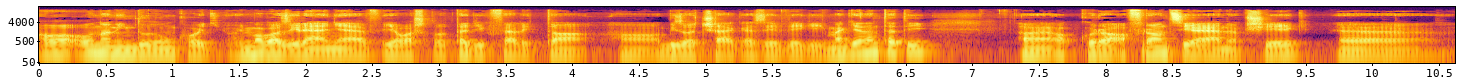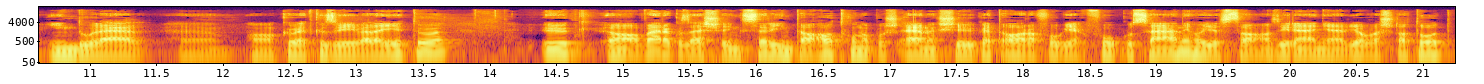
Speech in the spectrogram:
ha onnan indulunk, hogy, hogy maga az irányelv javaslatot tegyük fel itt a, a bizottság ez év végig megjelenteti, akkor a francia elnökség indul el a következő év elejétől. Ők a várakozásaink szerint a hat hónapos elnökségüket arra fogják fókuszálni, hogy ezt az irányelv javaslatot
